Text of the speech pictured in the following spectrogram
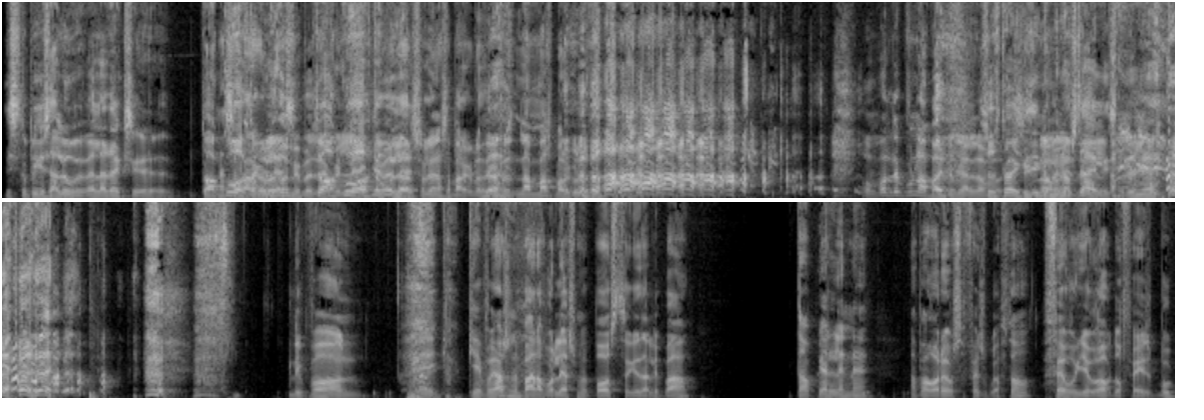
Εσύ το πήγες αλλού, βέβαια, αλλά εντάξει. ε, Το να σε ακούω αυτό που παρακολουθούν, λες. είπες, Το ρε ακούω φίλε. αυτό Και που μετά λες. Σου λέει να σε παρακολουθούν, να μας παρακολουθούν. Οπότε πού να πάει το μυαλό μου; Σωστό, έχεις δίκιο. Συγγνώμη, Men of έτσι. style. δεν είναι. Λοιπόν, ε, και βγάζουν πάρα πολλοί ας πούμε posts και τα λοιπά, τα οποία λένε απαγορεύω στο facebook αυτό, φεύγω και εγώ από το facebook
